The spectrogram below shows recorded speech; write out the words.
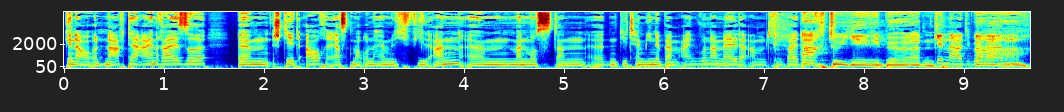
Genau, und nach der Einreise ähm, steht auch erstmal unheimlich viel an. Ähm, man muss dann äh, die Termine beim Einwohnermeldeamt und bei der Ach du je, die Behörden. Genau, die Behörden Ah,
